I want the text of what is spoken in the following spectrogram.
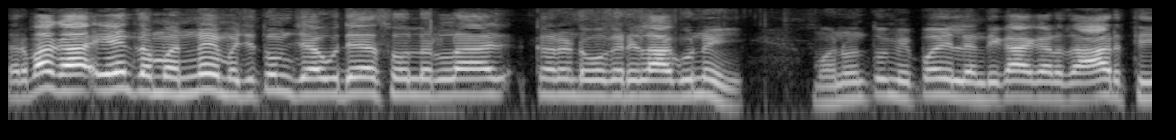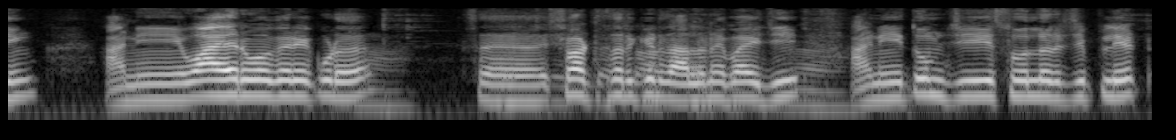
तर बघा यांचं म्हणणं आहे म्हणजे तुमच्या उद्या सोलरला करंट वगैरे लागू नाही. म्हणून तुम्ही पहिल्यांदा काय करायचं आर्थिंग आणि वायर वगैरे कुठं. शॉर्ट सर्किट झालं नाही पाहिजे. आणि तुमची सोलरची प्लेट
